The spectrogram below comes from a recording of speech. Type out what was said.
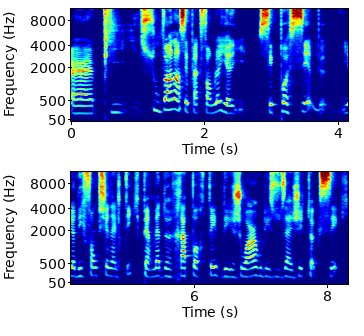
Euh, puis souvent dans ces plateformes-là, c'est possible, il y a des fonctionnalités qui permettent de rapporter des joueurs ou des usagers toxiques.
